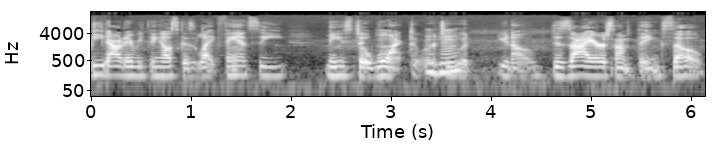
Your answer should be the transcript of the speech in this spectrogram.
beat out everything else because like fancy means to want or to you know desire something. So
